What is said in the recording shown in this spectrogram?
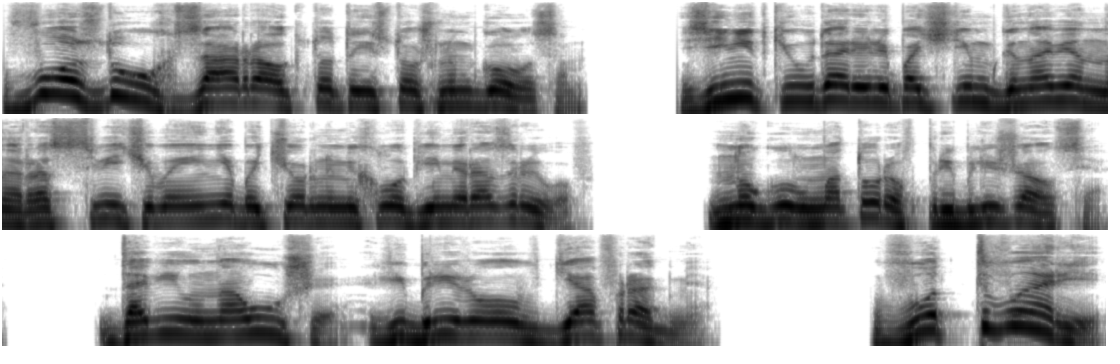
«Воздух!» — заорал кто-то истошным голосом. Зенитки ударили почти мгновенно, расцвечивая небо черными хлопьями разрывов но гул моторов приближался, давил на уши, вибрировал в диафрагме. «Вот твари!»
